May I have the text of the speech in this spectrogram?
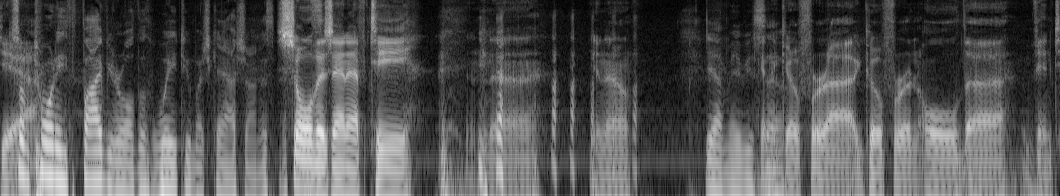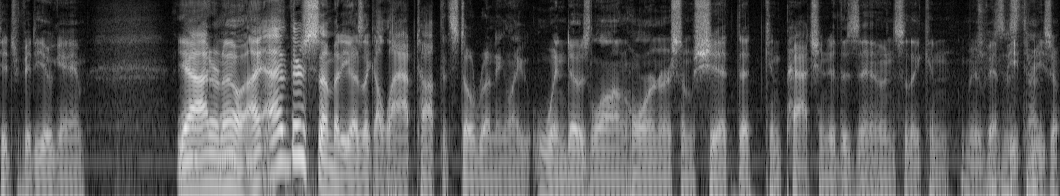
Yeah. some twenty five year old with way too much cash on his. sold his NFT. And, uh, you know, Yeah, maybe gonna so. go for uh, go for an old uh, vintage video game. Yeah, I don't know. I, I there's somebody who has like a laptop that's still running like Windows Longhorn or some shit that can patch into the Zune so they can move Jesus, MP3s. that-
